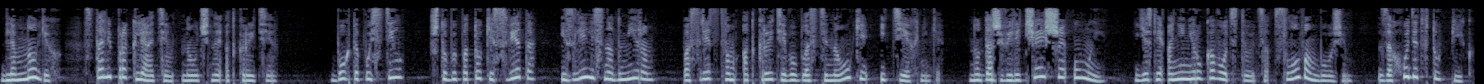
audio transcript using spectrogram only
Для многих стали проклятием научные открытия. Бог допустил, чтобы потоки света излились над миром посредством открытий в области науки и техники. Но даже величайшие умы, если они не руководствуются Словом Божьим, заходят в тупик,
